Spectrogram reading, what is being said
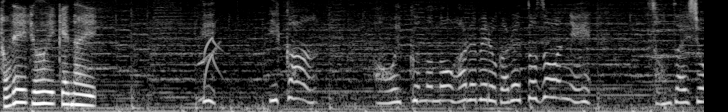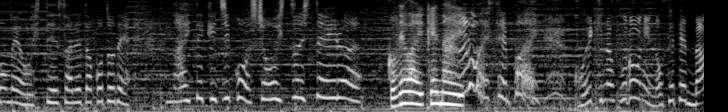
それ以上いけない。いいかん葵くんの脳波レベルがレッドゾーンに存在証明を否定されたことで内的事故を消失している。これはいけない。先輩小粋なフローに乗せてなん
